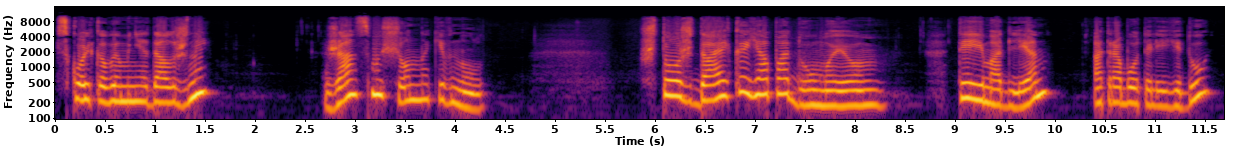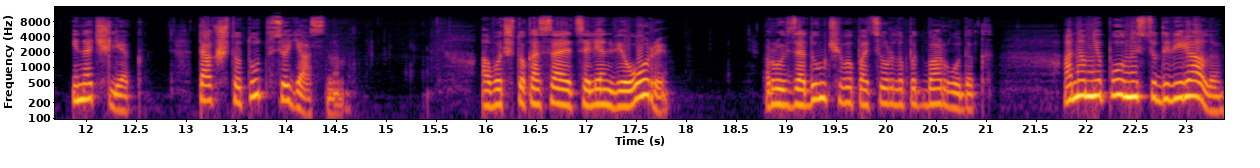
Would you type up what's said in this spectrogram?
сколько вы мне должны?» Жан смущенно кивнул. «Что ж, дай-ка я подумаю. Ты и Мадлен отработали еду и ночлег, так что тут все ясно. А вот что касается Лен Виоры...» Руфь задумчиво потерла подбородок. «Она мне полностью доверяла,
